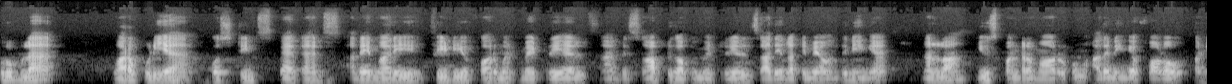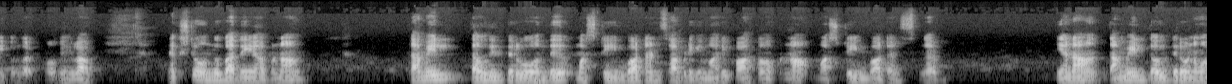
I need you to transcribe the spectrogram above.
குரூப்பில் வரக்கூடிய கொஸ்டின்ஸ் பேட்டர்ன்ஸ் அதே மாதிரி PDF format materials and soft copy materials அது எல்லாத்தையுமே வந்து நீங்கள் நல்லா யூஸ் பண்ணுற மாதிரி இருக்கும். அதை நீங்கள் ஃபாலோ பண்ணிக்கோங்க. ஓகேங்களா நெக்ஸ்ட்டு வந்து பார்த்தீங்க அப்படின்னா தமிழ் தகுதி தேர்வு வந்து மஸ்ட்டு இம்பார்ட்டன்ஸ் அப்படிங்கிற மாதிரி பார்த்தோம் அப்படின்னா மஸ்ட்டு இம்பார்ட்டன்ஸுங்க ஏன்னா தமிழ் தகுதி தேர்வு நம்ம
